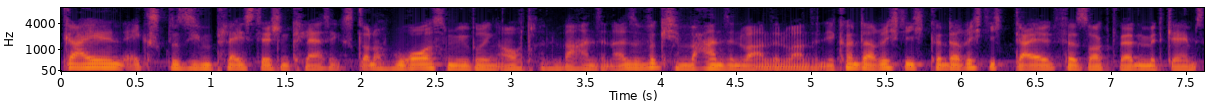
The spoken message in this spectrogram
geilen, exklusiven PlayStation Classics. God of War ist im Übrigen auch drin. Wahnsinn. Also wirklich Wahnsinn, Wahnsinn, Wahnsinn. Ihr könnt da richtig, könnt da richtig geil versorgt werden mit Games.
